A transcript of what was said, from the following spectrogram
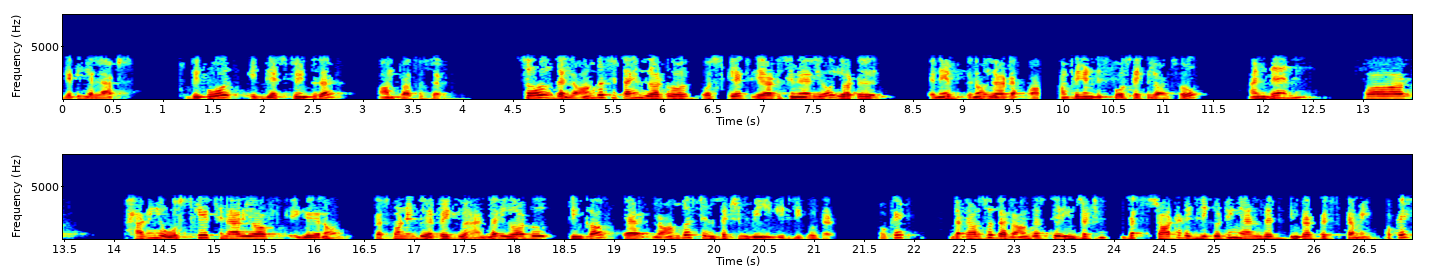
getting elapsed before it gets into the ARM processor. So the longest time you have to worst case you have to scenario you have to enable you know you have to comprehend this 4 cycle also and then for having a worst case scenario of you know responding to FIQ handler you have to think of a longest instruction being executed okay that also the longest instruction just started executing and this interrupt is coming okay?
